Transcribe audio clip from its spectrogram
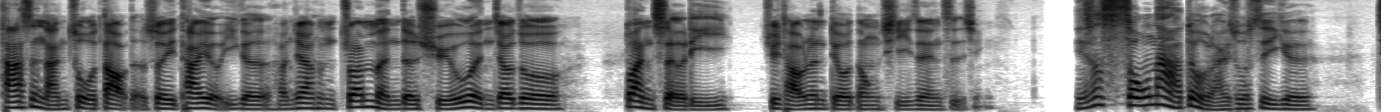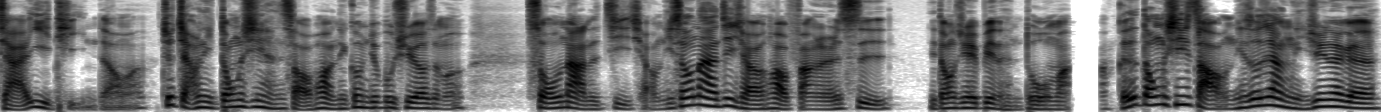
它是难做到的，所以它有一个好像很专门的学问叫做。断舍离去讨论丢东西这件事情，你说收纳对我来说是一个假议题，你知道吗？就假如你东西很少的话，你根本就不需要什么收纳的技巧。你收纳的技巧很好，反而是你东西会变得很多嘛。可是东西少，你说像你去那个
